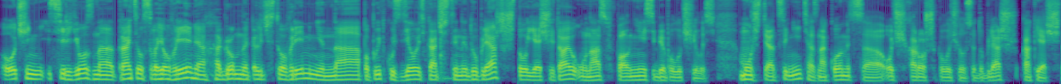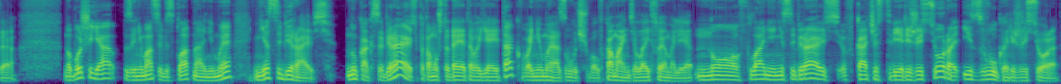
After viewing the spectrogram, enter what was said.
очень серьезно тратил свое время, огромное количество времени на попытку сделать качественный дубляж, что, я считаю, у нас вполне себе получилось. Можете оценить, ознакомиться. Очень хороший получился дубляж, как я считаю. Но больше я заниматься бесплатно аниме не собираюсь. Ну, как собираюсь, потому что до этого я и так в аниме озвучивал в команде Light Family, но в плане не собираюсь в качестве режиссера и звукорежиссера,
